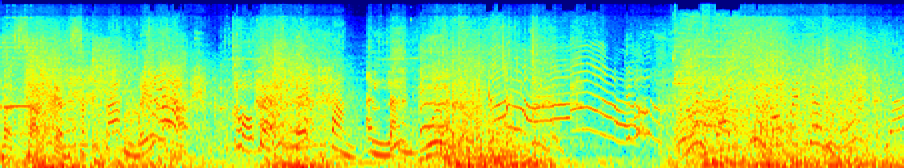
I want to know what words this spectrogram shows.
มาซักกันสักตั้งไหมล่ะ ขอแบบเป๊ะปังอลังเวอร์เอ้ยใจเที่ยวรวมเป็นหนึ่งอย่า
